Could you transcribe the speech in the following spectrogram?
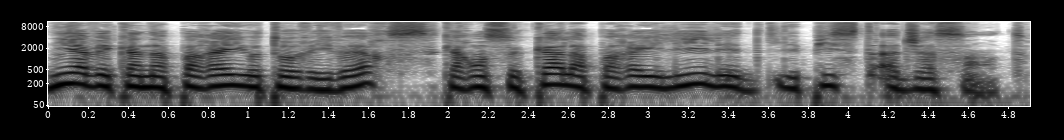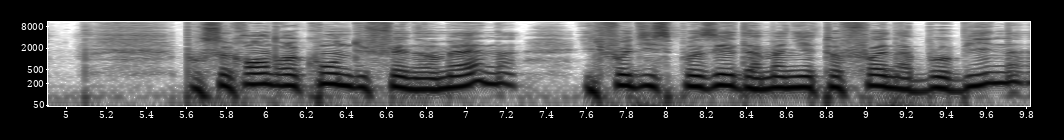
ni avec un appareil auto-reverse, car en ce cas l'appareil lit les pistes adjacentes. Pour se rendre compte du phénomène, il faut disposer d'un magnétophone à bobine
